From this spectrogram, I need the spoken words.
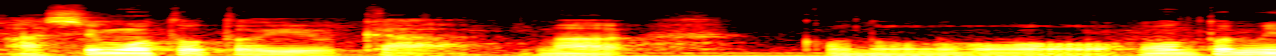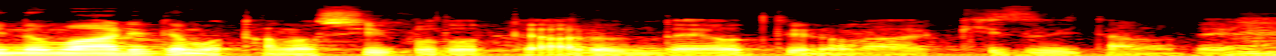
足元というかまあこの本当身の回りでも楽しいことってあるんだよっていうのが気づいたので、うんうん、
